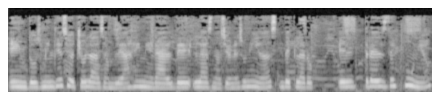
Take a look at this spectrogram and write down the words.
en 2018, la Asamblea General de las Naciones Unidas declaró el 3 de junio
